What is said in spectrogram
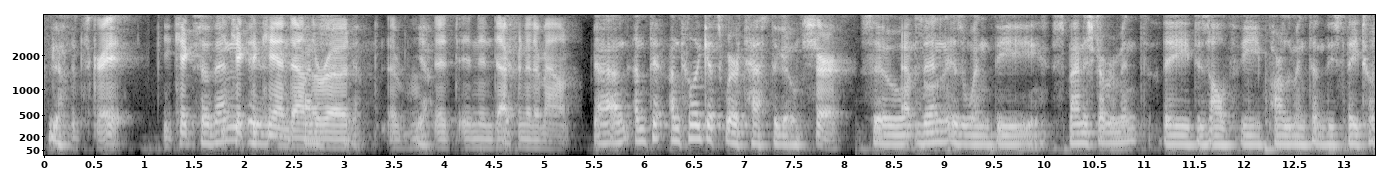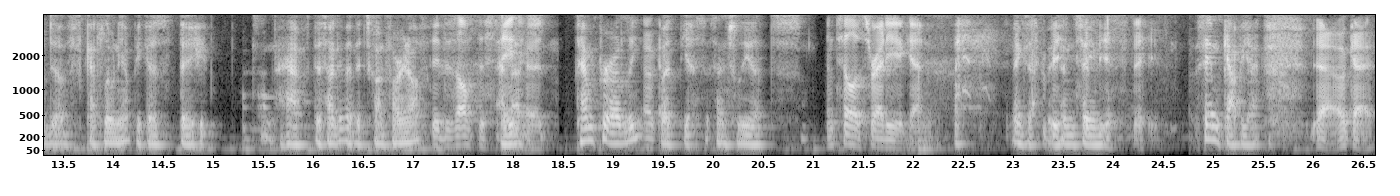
it's, yeah. it's great. You kick, so then you kick the can down Spanish, the road yeah. A, yeah. an indefinite amount. Uh, until, until it gets where it has to go. Sure. So Absolutely. then is when the Spanish government they dissolve the parliament and the statehood of Catalonia because they have decided that it's gone far enough. They dissolve the statehood temporarily. Okay. But yes, essentially that's until it's ready again. exactly. to, be, to be a state. Same caveat. Yeah. Okay.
